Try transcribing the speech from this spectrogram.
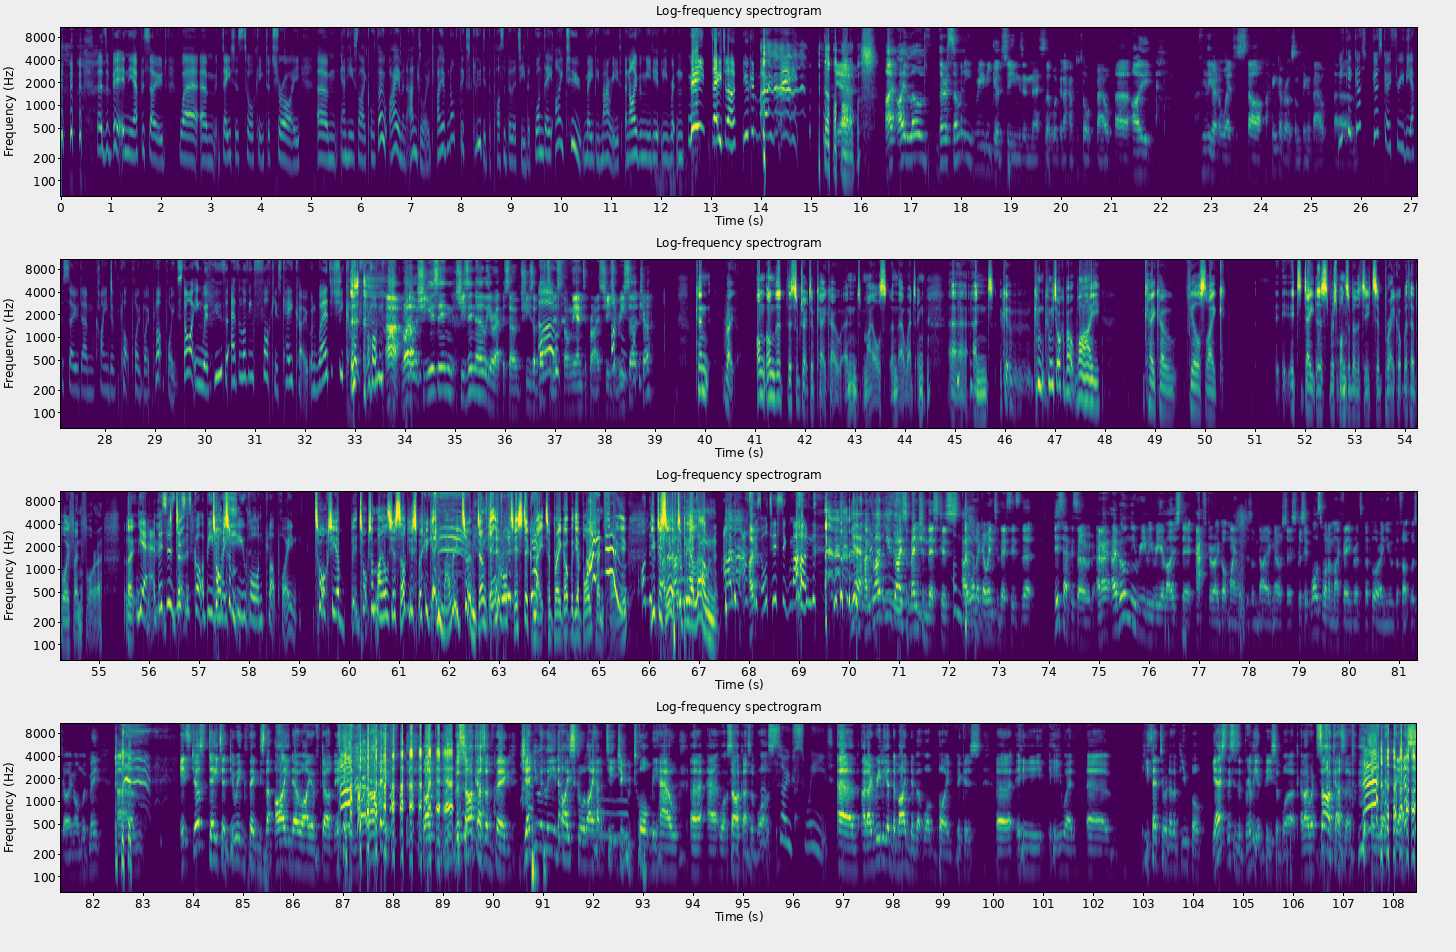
There's a bit in the episode where um, Data's talking to Troi, um, and he's like, Although I am an android, I have not excluded the possibility that one day I too may be married. And I've immediately written, Me, Data, you can marry me. Yeah. I, I love. There are so many really good scenes in this that we're going to have to talk about. Uh, I. I really don't know where to start. I think I wrote something about. Um, we could just, just go through the episode um, kind of plot point by plot point, starting with who the ever loving fuck is Keiko and where did she come from? Ah, well, she is in. She's in earlier episodes. She's a botanist on the Enterprise. She's a researcher. Can right on on the, the subject of Keiko and Miles and their wedding, uh, and c- can can we talk about why Keiko feels like i- it's Data's responsibility to break up with her boyfriend for her? Like, Yeah, this is this has got to be the most some- shoehorn plot point. talk to your talk to Miles yourself. You're supposed to be getting married to him. Don't get your autistic mate to break up with your boyfriend for you. You deserve of to be wedding, alone. I will ask I- this autistic man. yeah, I'm glad you guys mentioned this because um, I want to go into this. Is that this episode, and I, I've only really realised it after I got my autism diagnosis because it was one of my favourites before I knew what the fuck was going on with me. Um, it's just Data doing things that I know I have done in my life. like the sarcasm thing. Genuinely, in high school, I had a teacher who taught me how uh, uh, what sarcasm was. That's so sweet. Um, and I really undermined him at one point because uh, he he went. Um, he said to another pupil, "Yes, this is a brilliant piece of work," and I went sarcasm. and he went, "Yes,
